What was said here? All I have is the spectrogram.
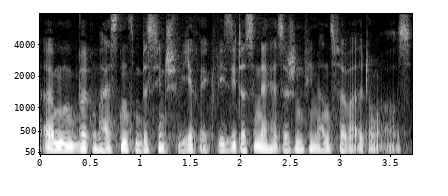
ähm, wird meistens ein bisschen schwierig. Wie sieht das in der hessischen Finanzverwaltung aus?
